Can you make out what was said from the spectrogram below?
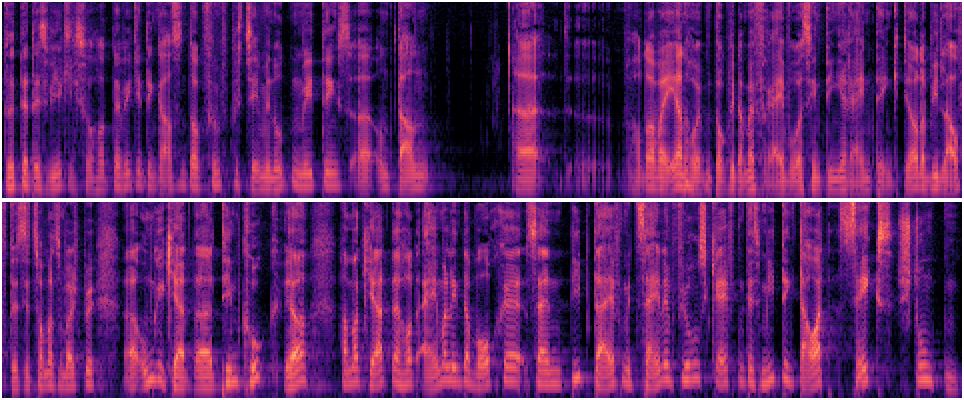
tut er das wirklich so? Hat er wirklich den ganzen Tag fünf bis zehn Minuten Meetings äh, und dann äh, hat er aber eher einen halben Tag wieder mal frei, wo er sich in Dinge reindenkt. Ja, oder wie läuft das? Jetzt haben wir zum Beispiel äh, umgekehrt, äh, Tim Cook, ja, haben wir gehört, der hat einmal in der Woche sein Deep Dive mit seinen Führungskräften. Das Meeting dauert sechs Stunden.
